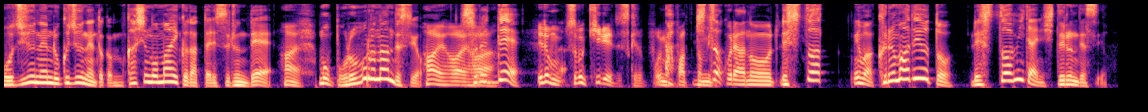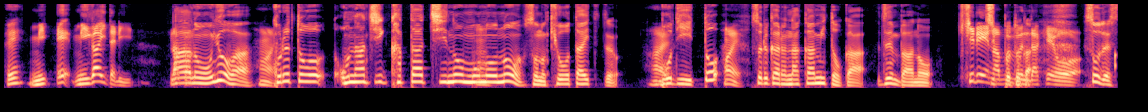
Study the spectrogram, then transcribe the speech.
50年、60年とか昔のマイクだったりするんで、はい。もうボロボロなんですよ。はいはいはい。それ、で、え、でもすごい綺麗ですけど、今あパッと見実はこれあの、レストア、要は車で言うと、レストアみたいにしてるんですよ。え、み、え、磨いたり、あ、の、要ははい、これと同じ形のものの、その筐体って言うとはいボディとはい、それから中身とか、全部あの、綺麗な部分だけをそうです。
